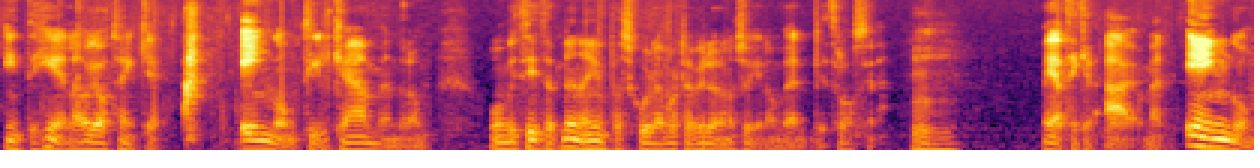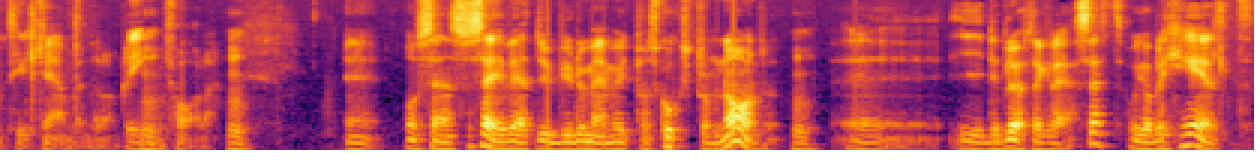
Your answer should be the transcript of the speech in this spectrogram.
inte hela och jag tänker ah, en gång till kan jag använda dem. Och om vi tittar på mina gympaskor där borta vid dörren så är de väldigt trasiga. Men jag tänker, ah, ja, men en gång till kan jag använda dem, det är ingen fara. Eh, och sen så säger vi att du bjuder med mig ut på en skogspromenad eh, i det blöta gräset. Och jag blir helt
